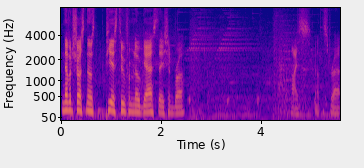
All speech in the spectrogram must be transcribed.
never trust no PS2 from no gas station, bro. Nice, got the strat.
